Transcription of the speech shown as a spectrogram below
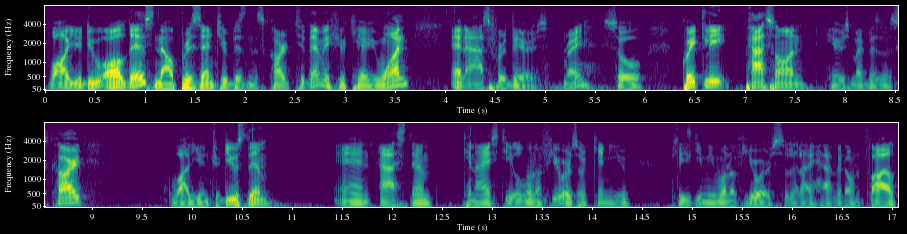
while you do all this, now present your business card to them if you carry one and ask for theirs, right? So quickly pass on, here's my business card. While you introduce them, and ask them, Can I steal one of yours? Or can you please give me one of yours so that I have it on file?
